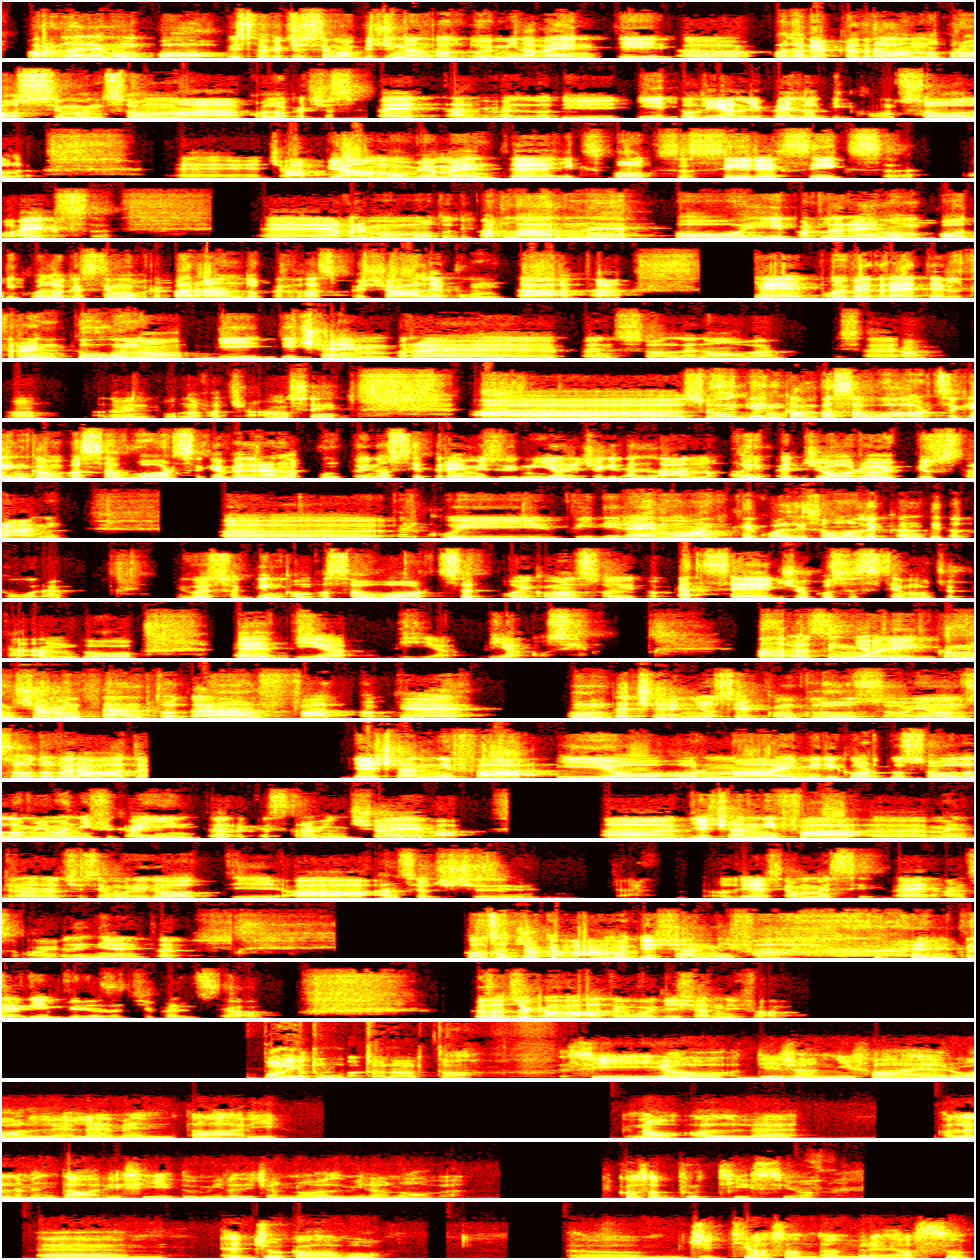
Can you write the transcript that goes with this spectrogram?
Parleremo un po', visto che ci stiamo avvicinando al 2020, eh, quello che accadrà l'anno prossimo, insomma, quello che ci aspetta a livello di titoli, a livello di console. Eh, già abbiamo ovviamente Xbox Series X o X, eh, avremo modo di parlarne, poi parleremo un po' di quello che stiamo preparando per la speciale puntata che voi vedrete il 31 di dicembre, penso alle 9 di sera, no? Alle 21 facciamo, sì. Uh, sui Game Compass Awards, Game Compass Awards che vedranno appunto i nostri premi sui migliori giochi dell'anno, o i peggiori o i più strani. Uh, per cui vi diremo anche quali sono le candidature di questo Game Compass Awards e poi come al solito cazzeggio, cosa stiamo giocando e via via via così. Allora signori, cominciamo intanto dal fatto che un decennio si è concluso. Io non so dove eravate dieci anni fa, io ormai mi ricordo solo la mia magnifica Inter che stravinceva uh, dieci anni fa, uh, mentre ora ci siamo ridotti a... anzi oggi ci eh, dire, siamo messi bene, ma insomma meglio di niente. Cosa giocavamo dieci anni fa? È incredibile se ci pensiamo. Cosa giocavate voi dieci anni fa? Un po' di tutto in realtà. Sì, io dieci anni fa ero alle elementari. No, alle, alle elementari, sì, 2019-2009. Cosa bruttissima. Ehm, e giocavo ehm, GTA Sant'Andreas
